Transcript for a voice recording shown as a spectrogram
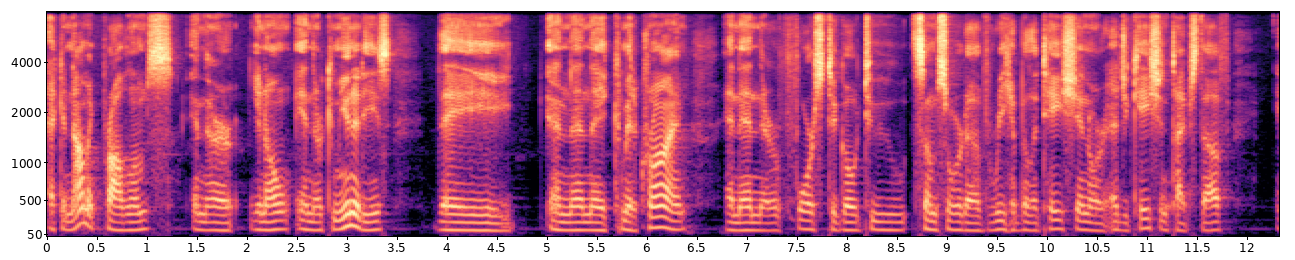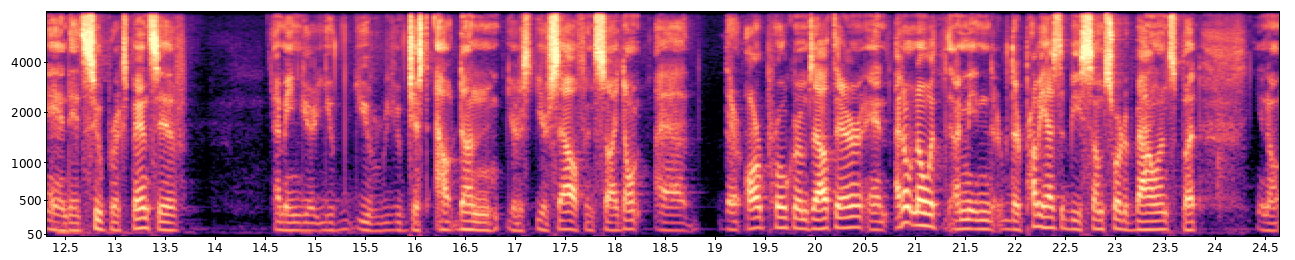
economic problems in their you know in their communities, they and then they commit a crime. And then they're forced to go to some sort of rehabilitation or education type stuff, and it's super expensive. I mean, you're you you you've just outdone your, yourself, and so I don't. Uh, there are programs out there, and I don't know what I mean. There probably has to be some sort of balance, but you know,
